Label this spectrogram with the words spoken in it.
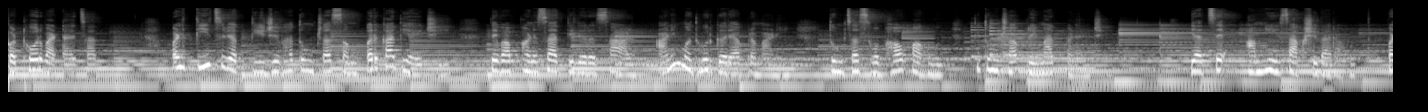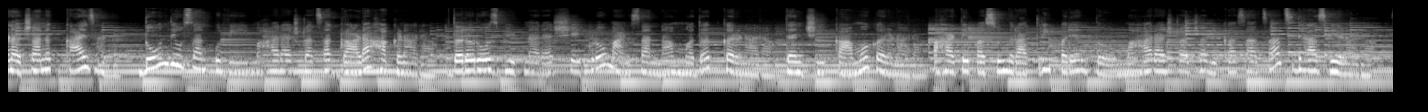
कठोर वाटायचात. पण तीच व्यक्ती जेव्हा तुमच्या संपर्कात यायची तेव्हा फणसातील रसाळ आणि मधुर गऱ्याप्रमाणे तुमचा स्वभाव पाहून ती तुमच्या प्रेमात पडायची. याचे आम्ही साक्षीदार आहोत. पण अचानक काय झालं? दोन दिवसांपूर्वी महाराष्ट्राचा गाडा हाकणारा दररोज भेटणाऱ्या शेकडो माणसांना मदत करणारा त्यांची कामं करणारा पहाटेपासून रात्रीपर्यंत महाराष्ट्राच्या विकासाचाच ध्यास घेणारा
